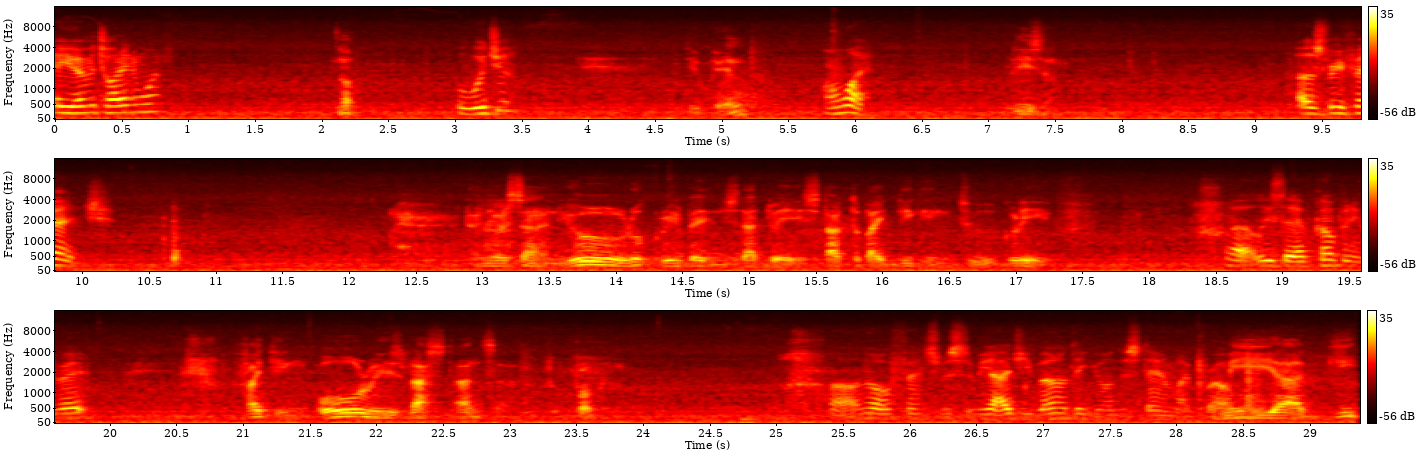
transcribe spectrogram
Hey, you ever taught anyone? No. Well, would you? Depend. On what? Reason. How's revenge? Daniel-san, you look revenge that way. Start by digging to grave. Well, at least I have company, right? Fighting always last answer to problem. Oh, no offense, Mr. Miyagi, but I don't think you understand my problem. Miyagi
